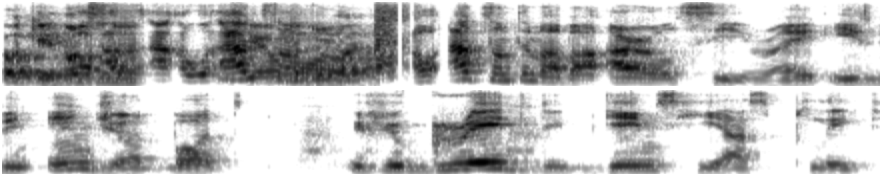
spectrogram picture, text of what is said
Okay, well, I, I, will add something. I'll add something about RLC. Right, he's been injured, but if you grade the games he has played,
